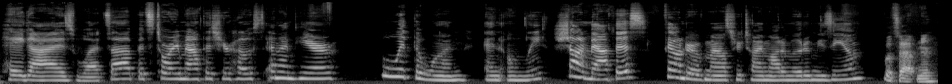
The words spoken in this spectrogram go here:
Hey guys, what's up? It's Tori Mathis, your host, and I'm here with the one and only Sean Mathis, founder of Miles Through Time Automotive Museum. What's happening?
